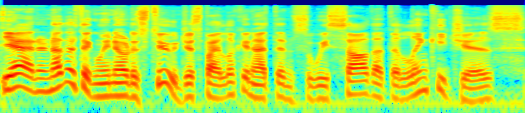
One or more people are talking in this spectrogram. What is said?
Yeah, and another thing we noticed too, just by looking at them, so we saw that the linkages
